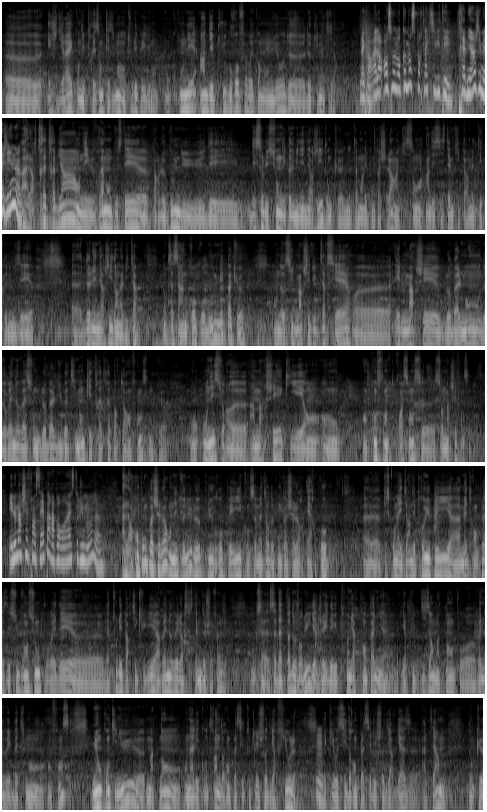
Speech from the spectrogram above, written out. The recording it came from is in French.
Euh, et je dirais qu'on est présent quasiment dans tous les pays du monde. Donc, on est un des plus gros fabricants mondiaux de, climatiseurs. D'accord. Alors en ce moment, comment se porte l'activité? Très bien, j'imagine. Alors très très bien. On est vraiment boosté euh, par le boom des, solutions d'économie d'énergie, donc euh, notamment les pompes à chaleur, hein, qui sont un des systèmes qui permettent d'économiser de l'énergie dans l'habitat. Donc ça c'est un gros gros boom, mais pas que. On a aussi le marché du tertiaire euh, et le marché globalement de rénovation globale du bâtiment qui est très très porteur en France. Donc euh, on, est sur euh, un marché qui est en, constante croissance sur le marché français. Et le marché français par rapport au reste du monde? Alors en pompe à chaleur, on est devenu le plus gros pays consommateur de pompe à chaleur RO. puisqu'on a été un des premiers pays à mettre en place des subventions pour aider bah, tous les particuliers à rénover leur système de chauffage. Donc ça ne date pas d'aujourd'hui, il y a déjà eu des premières campagnes il y a, plus de 10 ans maintenant pour euh, rénover le bâtiment en France. Mais on continue, euh, maintenant on a les contraintes de remplacer toutes les chaudières fuel hmm. et puis aussi de remplacer les chaudières gaz euh, à terme. Donc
